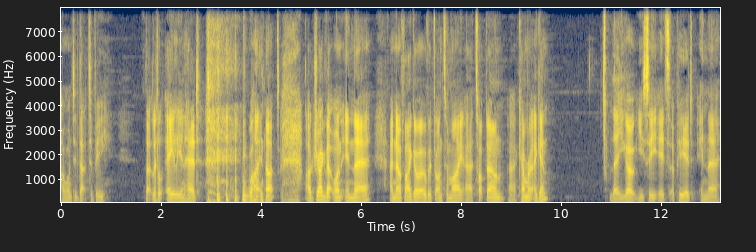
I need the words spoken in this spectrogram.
I wanted that to be that little alien head. Why not? I'll drag that one in there. And now if I go over onto my uh, top-down uh, camera again, there you go. You see it's appeared in there.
